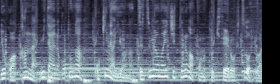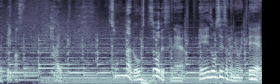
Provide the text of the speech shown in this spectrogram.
よくわかんないみたいなことが起きないような絶妙な位置っていうのがこの適正露出と言われています。はい。そんな露出をですね映像制作において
